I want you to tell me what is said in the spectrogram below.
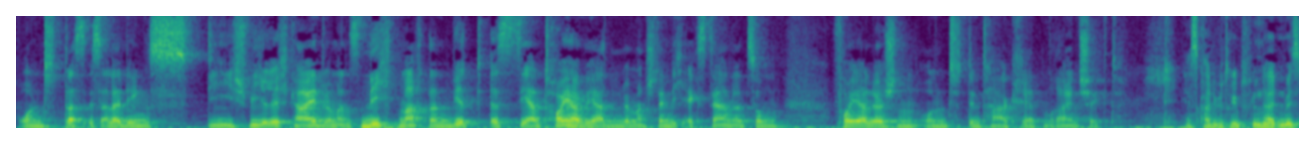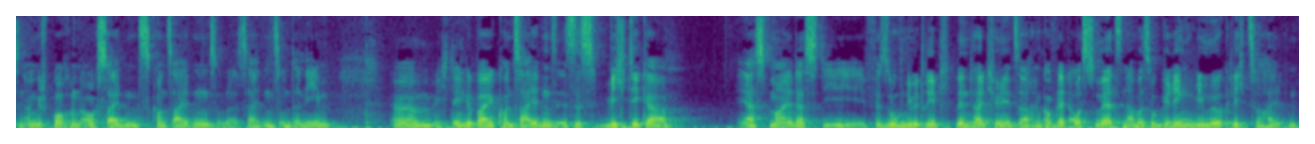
Und das ist allerdings die Schwierigkeit, wenn man es nicht macht, dann wird es sehr teuer werden, wenn man ständig externe zum Feuerlöschen und den Tag retten reinschickt. Jetzt gerade die Betriebsblindheit ein bisschen angesprochen, auch seitens Consultants oder seitens Unternehmen. Ähm, ich denke, bei Consultants ist es wichtiger, erstmal, dass die versuchen, die Betriebsblindheit, ich will nicht sagen, komplett auszumerzen, aber so gering wie möglich zu halten,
